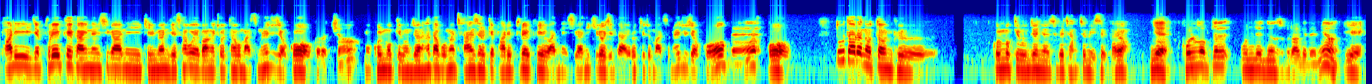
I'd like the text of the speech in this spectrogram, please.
발이 이제 브레이크에 가 있는 시간이 길면 이제 사고 예방에 좋다고 말씀을 해주셨고, 그렇죠. 골목길 운전하다 보면 자연스럽게 발이 브레이크에 왔는 시간이 길어진다. 이렇게 좀 말씀을 해주셨고, 네. 고, 또 다른 어떤 그 골목길 운전 연습의 장점이 있을까요? 예. 골목길 운전 연습을 하게 되면 예.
